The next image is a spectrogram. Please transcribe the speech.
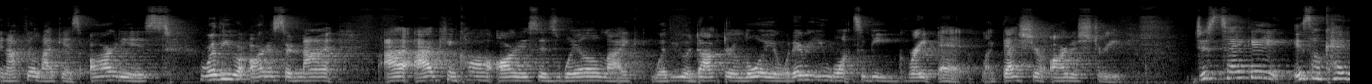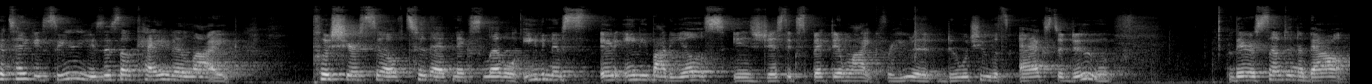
And I feel like as artists, whether you're an artist or not, I, I can call artists as well, like whether you're a doctor, lawyer, whatever you want to be great at, like that's your artistry. Just take it, it's okay to take it serious. It's okay to like push yourself to that next level, even if anybody else is just expecting like for you to do what you was asked to do. There's something about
